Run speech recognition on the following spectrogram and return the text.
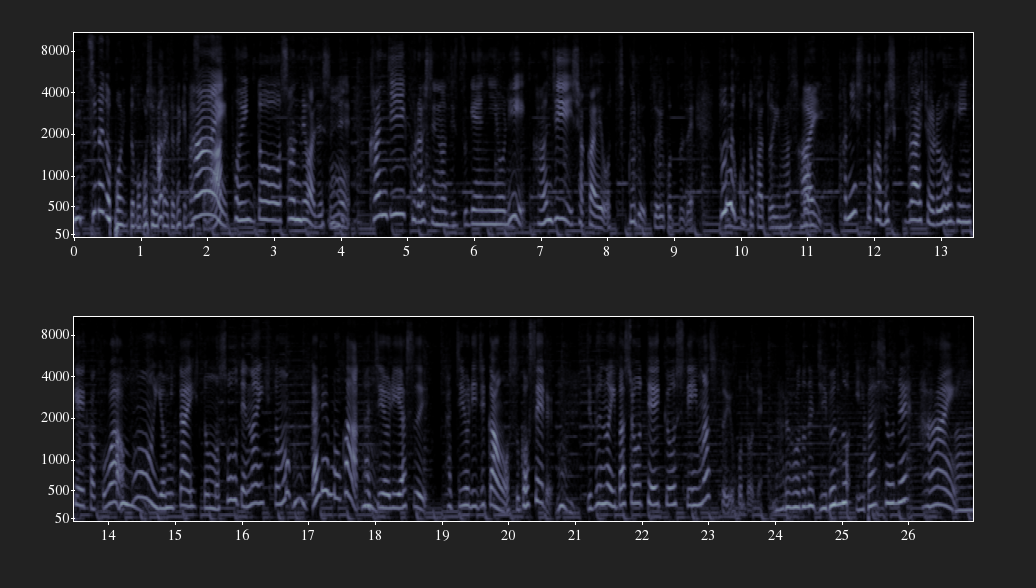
3つ目のポイントもご紹介いただけますか？はい。ポイント3ではですね、漢字いい暮らしの実現により漢字いい社会を作るということでどういうことかと言いますと、はい。カニスト株式会社良品計画は、うん。本を読みたい人もそうでない人もうん。誰もが立ち寄りやすい、立ち寄り時間を過ごせる自分の居場所を提供していますということで。うんなるほどね。自分の居場所ね。はい。あ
